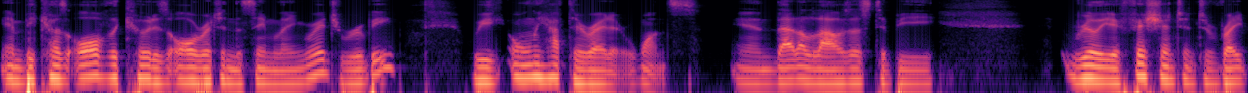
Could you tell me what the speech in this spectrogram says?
And because all of the code is all written in the same language, Ruby, we only have to write it once. And that allows us to be really efficient and to write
